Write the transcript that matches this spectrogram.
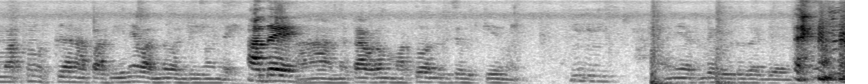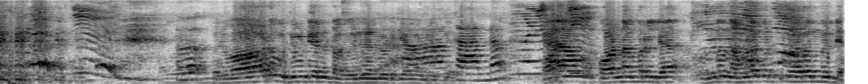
ഉമ്മർക്ക് നിൽക്കുകയാണ്. അപ്പൊ അതിനെ വന്ന് വണ്ടി കൊണ്ടേ. അതെ. ആ എന്നിട്ട് അവിടെ ഉമ്മർക്ക് വന്നിട്ട് ചോദിക്കുകയാണ്. വീട് തന്നെ. ഒരുപാട് ബുദ്ധിമുട്ടിയാണ് കേട്ടോ വീട് കണ്ടുപിടിക്കാൻ വേണ്ടി വേണ്ടിട്ട് കാരണം കാരണം ഫോൺ നമ്പർ ഇല്ല ഒന്നും നമ്മളെ കുറിച്ച് വേറെ ഒന്നുമില്ല.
